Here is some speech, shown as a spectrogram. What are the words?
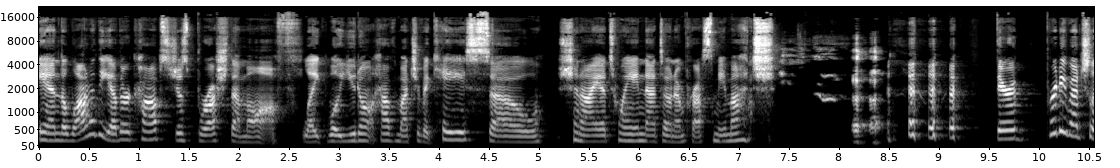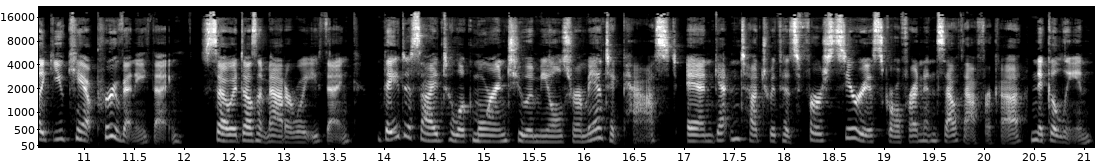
And a lot of the other cops just brush them off. Like, well, you don't have much of a case, so Shania Twain, that don't impress me much. They're pretty much like you can't prove anything, so it doesn't matter what you think. They decide to look more into Emil's romantic past and get in touch with his first serious girlfriend in South Africa, Nicolene.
